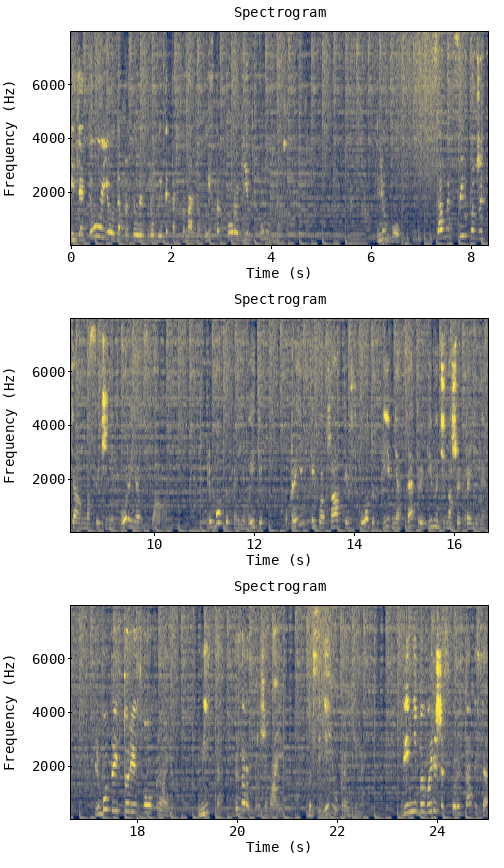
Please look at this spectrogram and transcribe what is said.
Після цього його запросили зробити персональну виставку робіт у Лубнах. Любов. Саме цим почуттям насичені твори Ярослава. Любов до краєвидів, українських ландшафтів, сходу, півдня, центру і півночі нашої країни. Любов до історії свого краю, місця, де зараз проживає, до всієї України. Він ніби вирішив скористатися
